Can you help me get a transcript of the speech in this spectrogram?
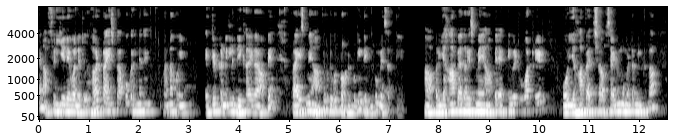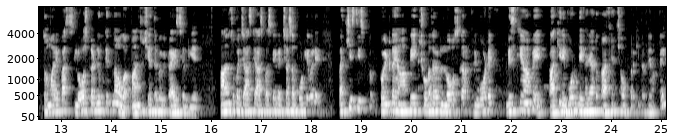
है ना? फिर ये लेवल है तो हर प्राइस पे आपको कहीं ना कहीं करना कोई एग्जिट करने के लिए देखा जाएगा यहाँ पे प्राइस में यहाँ पे थोड़ी बहुत प्रॉफिट बुकिंग देखने को मिल सकती है। हाँ पर यहाँ पे अगर इसमें यहाँ पे एक्टिवेट हुआ ट्रेड और यहाँ पे अच्छा अपसाइड में मोमेंटम निकला तो हमारे पास लॉस करने को कितना होगा? पाँच सौ छिहत्तर का प्राइस चल रही है। पाँच सौ पचास के आसपास का एक अच्छा सपोर्ट लेवल है। पच्चीस तीस पॉइंट का यहाँ पे एक छोटा सा लॉस का रिवॉर्ड है। रिस्क यहाँ पे। बाकी रिवॉर्ड देखा जाए तो काफ़ी अच्छा ऊपर की तरफ़ यहाँ पे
